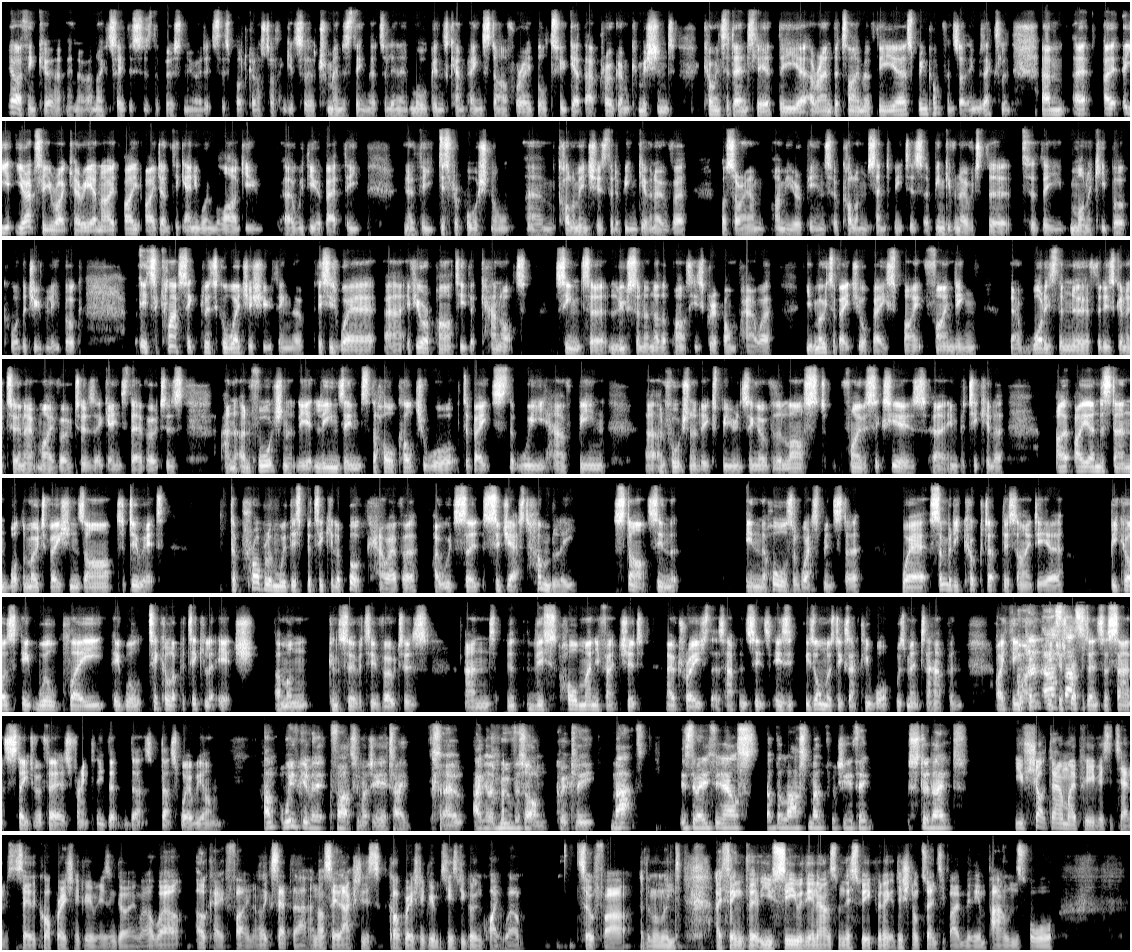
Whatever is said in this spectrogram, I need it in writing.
Yeah, I think, uh, you know, and I say this as the person who edits this podcast. I think it's a tremendous thing that Eluned Morgan's campaign staff were able to get that program commissioned coincidentally at the uh, around the time of the uh, spring conference. I think was excellent. Um, uh, I, you're absolutely right, Kerry, and I, I, I don't think anyone will argue uh, with you about the, you know, the disproportional um, column inches that have been given over oh sorry i'm i'm a european so column centimeters have been given over to the to the monarchy book or the jubilee book it's a classic political wedge issue thing though this is where uh, if you're a party that cannot seem to loosen another party's grip on power you motivate your base by finding you know, what is the nerve that is going to turn out my voters against their voters? And unfortunately, it leans into the whole culture war debates that we have been uh, unfortunately experiencing over the last five or six years uh, in particular. I, I, understand what the motivations are to do it. The problem with this particular book, however, I would say, suggest humbly, starts in the, in the halls of Westminster, where somebody cooked up this idea because it will play, it will tickle a particular itch among conservative voters. And this whole manufactured outrage that has happened since is is almost exactly what was meant to happen. I think oh, it, it, just represents a sad state of affairs, frankly. That that's that's where we are. Um, we've given it far too much airtime, so I'm going to move us on quickly. Matt, is there anything else of the last month which you think stood out? You've shot down my previous attempts to say the cooperation agreement isn't going well. Well, okay, fine. I'll accept that. And I'll say that actually this cooperation agreement seems to be going quite well so far at the moment. I think that you see with the announcement this week of an additional 25 million pounds for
